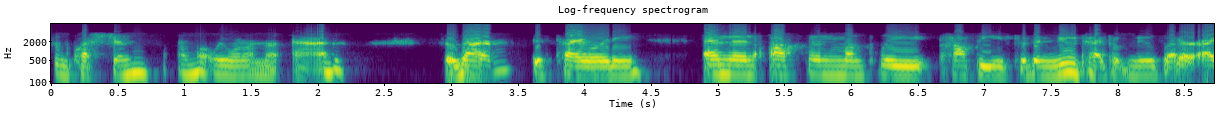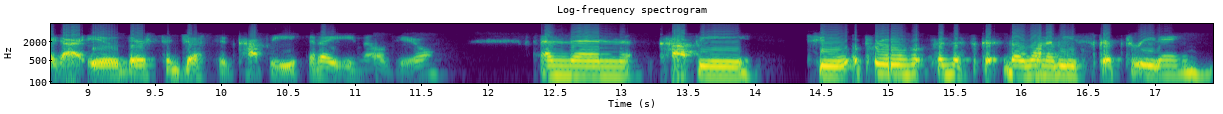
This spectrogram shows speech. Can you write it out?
some questions on what we want on the ad. So that is priority. And then Austin monthly copy for the new type of newsletter I got you. There's suggested copy that I emailed you. And then copy to approve for the the wannabe script reading,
